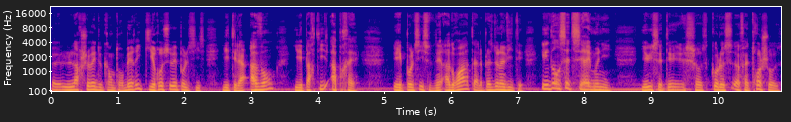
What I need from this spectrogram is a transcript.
l'archevêque de Canterbury qui recevait Paul VI. Il était là avant, il est parti après. Et Paul VI se tenait à droite, à la place de l'invité. Et dans cette cérémonie, il y a eu cette chose colossale, enfin trois choses.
